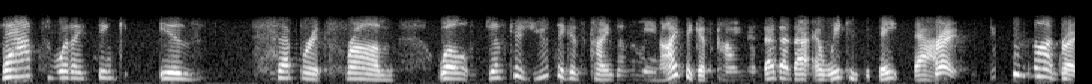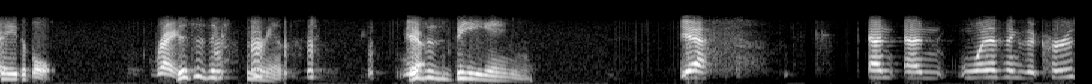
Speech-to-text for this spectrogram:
That's what I think is separate from well, just because you think it's kind doesn't mean I think it's kind, and da da da, and we can debate that. Right. This is not Right. debatable. Right. This is experience. yeah. This is being. Yes. And and one of the things that occurs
